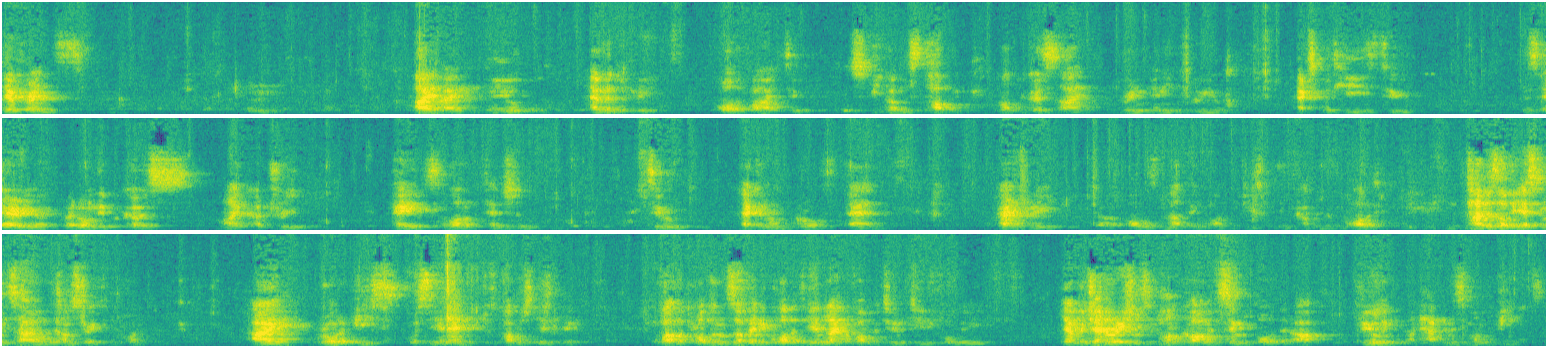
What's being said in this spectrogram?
dear friends. I, I feel eminently qualified to speak on this topic, not because I bring any of expertise to this area, but only because my country pays a lot of attention to economic growth and apparently uh, almost nothing on reduced income inequality. Time is of the essence, I will come straight to the point. I wrote a piece for CNN, which was published yesterday, about the problems of inequality and lack of opportunity for the younger generations in Hong Kong and Singapore that are fueling unhappiness among the peoples.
